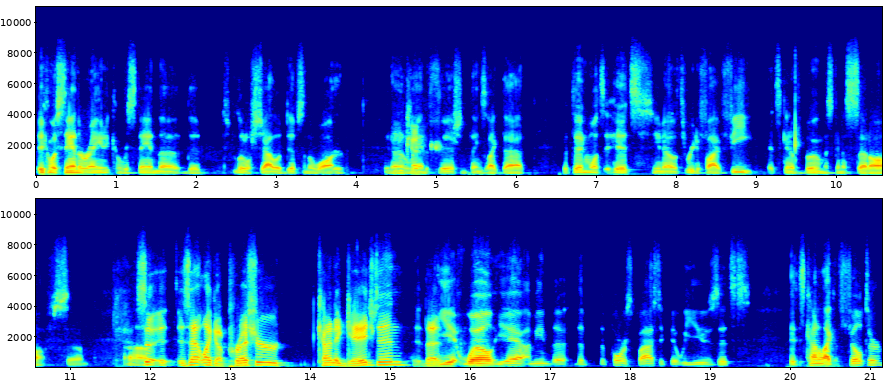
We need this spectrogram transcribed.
it can withstand the rain, it can withstand the, the little shallow dips in the water, you know, Okay. land of fish and things like that. But then once it hits, you know, three to five feet, it's going to boom, it's going to set off. So, um, So is that like a pressure kind of gauged in that? yeah, well, yeah. I mean, the, the the porous plastic that we use, it's it's kind of like a filter,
